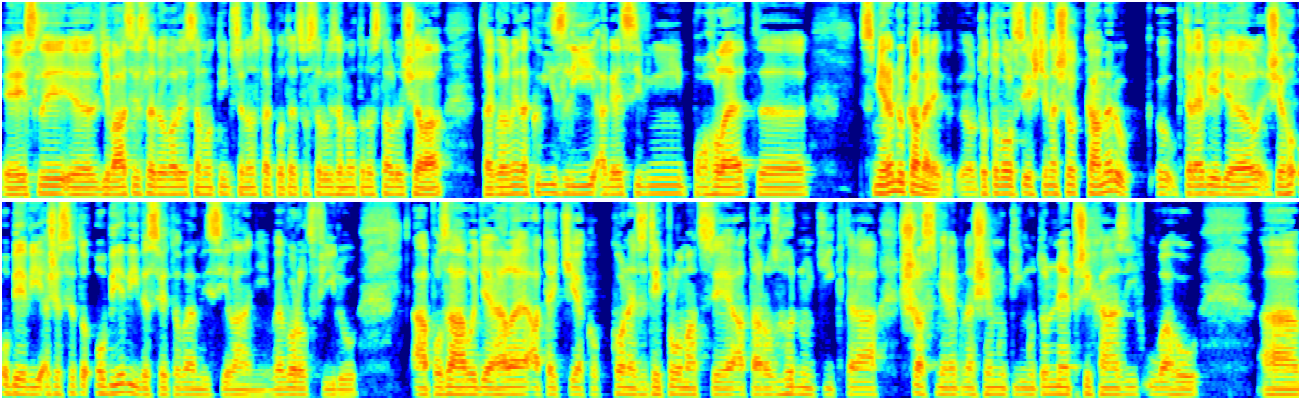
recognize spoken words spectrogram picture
jestli eh, diváci sledovali samotný přenos, tak poté, co se Lewis Hamilton dostal do čela, tak velmi takový zlý, agresivní pohled eh, směrem do kamery. Toto Wolf si ještě našel kameru, u které věděl, že ho objeví a že se to objeví ve světovém vysílání, ve World Feedu. A po závodě, hele, a teď jako konec diplomacie a ta rozhodnutí, která šla směrem k našemu týmu, to nepřichází v úvahu. A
